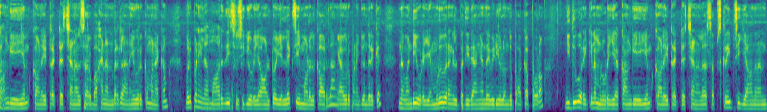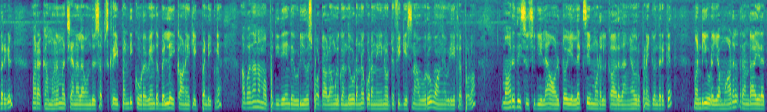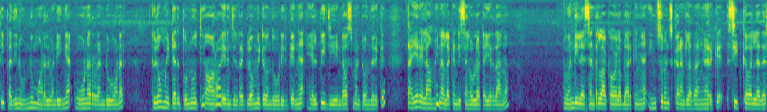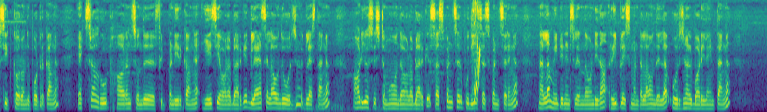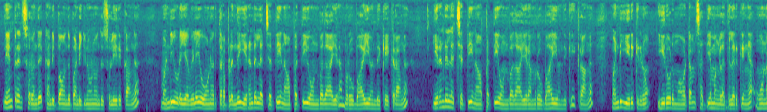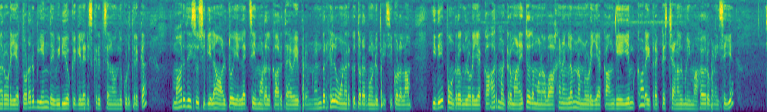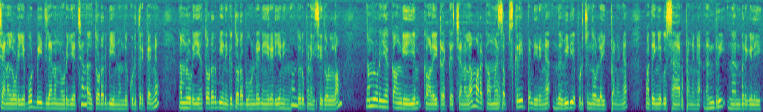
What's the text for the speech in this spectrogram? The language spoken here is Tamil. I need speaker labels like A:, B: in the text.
A: காங்கேயம் காலை டிராக்டர்ஸ் சேனல் சார்பாக நண்பர்கள் அனைவருக்கும் வணக்கம். விற்பனையில் மாருதி சுசுகியுடைய ஆல்டோ எல்எக்ஸி மாடல் கார் தாங்க விற்பனைக்கு வந்திருக்கு. இந்த வண்டியுடைய முழுவரங்கள் பற்றி தாங்க இந்த வீடியோவில் வந்து பார்க்க போகிறோம் இதுவரைக்கும் நம்மளுடைய காங்கேயம் காலை டிராக்டர்ஸ் சேனலை சப்ஸ்கிரைப் செய்யாத நண்பர்கள் மறக்காம நம்ம சேனலை வந்து சப்ஸ்கிரைப் பண்ணி கூடவே இந்த பெல் ஐக்கானை கிளிக் பண்ணிக்கங்க. அப்போ தான் நம்ம புதிதே இந்த வீடியோஸ் போட்டாலும் உங்களுக்கு வந்து உடனுக்குடனே நோட்டிஃபிகேஷனாக வரும். வாங்க வீடியோக்கில் போகலாம் மாருதி சுசுகியில் ஆல்டோ எல்எக்ஸி மாடல் கார் தாங்க விற்பனைக்கு வந்திருக்கு. வண்டியுடைய மாடல் ரெண்டாயிரத்தி பதினொன்று மாடல் வண்டிங்க. ஓனர் ரெண்டு ஓனர் கிலோமீட்டர் தொண்ணூற்றி ஆறாயிரம் சில்லரை கிலோமீட்டர் வந்து ஓடி இருக்குங்க எல்பிஜி என்டாஸ்மெண்ட் வந்து டயர் எல்லாமே நல்ல கண்டிஷனில் உள்ள டயர் தாங்க. வண்டியில் சென்ட்ரல் லாக் அவைலபிளாக இருக்குங்க. இன்சூரன்ஸ் கரண்டில் தாங்க இருக்குது seat cover leather seat cover வந்து போட்டிருக்காங்க. எக்ஸ்ட்ரா ரூட் ஹாரன்ஸ் வந்து ஃபிட் பண்ணியிருக்காங்க. ஏசி அவைலபிளாக இருக்குது கிளாஸ் எல்லாம் வந்து ஒரிஜினல் கிளாஸ் தாங்க. ஆடியோ சிஸ்டமும் வந்து அவைலபிளாக இருக்குது சஸ்பென்சர் புதிய சஸ்பென்சருங்க நல்ல மெயின்டெனன்ஸில் இருந்த வண்டி தான் ரீப்ளேஸ்மெண்ட்டெல்லாம் வந்து இல்லை. ஒரிஜினல் பாடி லைன் தாங்க. நேம் ட்ரான்ஸ்ஃபர் வந்து கண்டிப்பாக வந்து பண்ணிக்கணும்னு வந்து சொல்லியிருக்காங்க. வண்டியுடைய விலை ஓனர் தரப்புலேருந்து இரண்டு லட்சத்தி நாற்பத்தி ஒன்பதாயிரம் ரூபாய் வந்து கேட்குறாங்க இரண்டு லட்சத்தி நாற்பத்தி ஒன்பதாயிரம் ரூபாய் வந்து கேட்குறாங்க வண்டி இருக்கிறோம் ஈரோடு மாவட்டம் சத்தியமங்கலத்தில் இருக்குங்க. ஓனருடைய தொடர்பு எண் இந்த வீடியோக்கு கீழே டிஸ்கிரிப்ஷனில் வந்து கொடுத்துருக்கேன். மாருதி சுசுகிலாம் ஆல்டோ எல்எக்ஸி மாடல் கார் தேவைப்படும். நண்பர்கள் ஓனருக்கு தொடர்பு கொண்டு பேசிக்கொள்ளலாம். இதே போன்ற உங்களுடைய கார் மற்றும் அனைத்து விதமான வாகனங்களும் நம்மளுடைய காங்கேயம் காலை டிராக்டர்ஸ் சேனல் மூலியமாக விற்பனை செய்ய சேனலுடைய போட் பேஜில் நம்மளுடைய சேனல் தொடர்பு எண் வந்து கொடுத்துருக்கேங்க. நம்மளுடைய தொடர்பு எனக்கு தொடர்பு கொண்டு நேரடியாக நீங்கள் வந்து விற்பனை செய்து கொள்ளலாம். நம்மளுடைய காங்கேயம் காலை டிராக்டர்ஸ் சேனலை மறக்காமல் சப்ஸ்கிரைப் பண்ணிடுங்க இந்த வீடியோ பிடிச்சிருந்தோ லைக் பண்ணுங்கள் மற்றவங்களுக்கும் ஷேர் பண்ணுங்கள் நன்றி நண்பர்களே.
